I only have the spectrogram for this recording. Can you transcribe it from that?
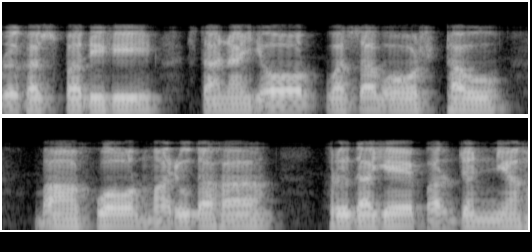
बृहस्पतिः स्तनयोर्वसवोष्ठौ बाह्वोर्मरुतः हृदये पर्जन्यः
